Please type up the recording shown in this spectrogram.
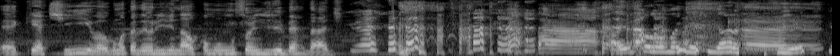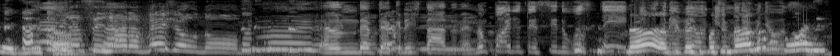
é, criativa, alguma coisa original como um sonho de liberdade? Aí ele falou, mas minha senhora, fui eu que escrevi e tal. Minha senhora, veja o nome. Ela não deve ter acreditado, né? Não pode ter sido você Não, ela que ficou escreveu tipo assim, aquele não, não. Pode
